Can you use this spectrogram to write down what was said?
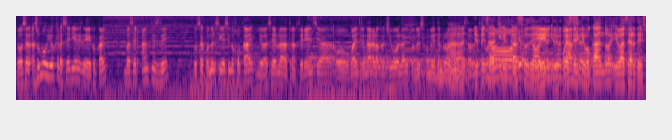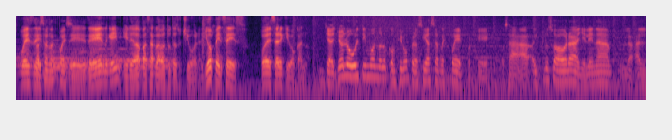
O sea, asumo yo que la serie de Hawkeye va a ser antes de. O sea, cuando él sigue siendo Hawkeye, le va a hacer la transferencia o va a entrenar a la otra chibola y cuando él se convierte en Ronin, Ah, yo pensaba que en el No, caso yo- de no, yo él, y entiendo me puede estar equivocando, iba a ser después de, Va a ser después. de, de Endgame y le va a pasar la batuta a su chivola. Yo pensé eso. Puede estar equivocando. Ya, yo lo último no lo confirmo, pero sí va a ser después, porque, o sea, incluso ahora Yelena, la- al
